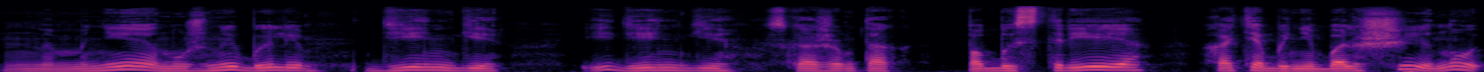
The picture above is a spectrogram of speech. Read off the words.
мне нужны были деньги, и деньги, скажем так, побыстрее, хотя бы небольшие, но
